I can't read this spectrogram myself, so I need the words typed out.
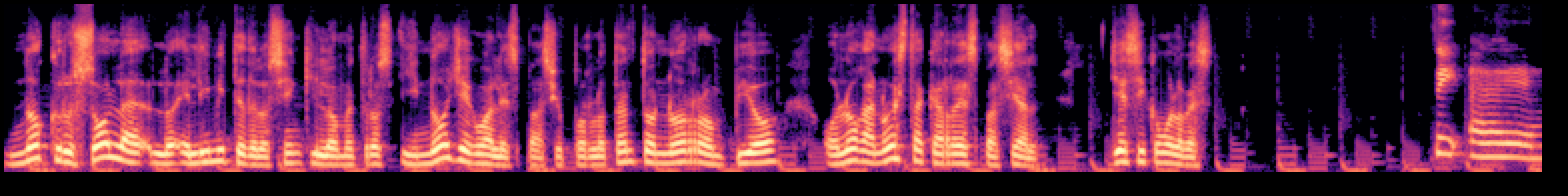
no cruzó el límite de los 100 kilómetros y no llegó al espacio, por lo tanto no rompió o no ganó esta carrera espacial. Jesse, ¿cómo lo ves? Sí, eh,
